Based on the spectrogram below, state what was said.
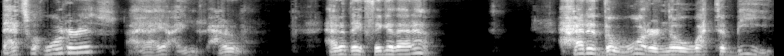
That's what water is? I, I, how, how did they figure that out? How did the water know what to be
